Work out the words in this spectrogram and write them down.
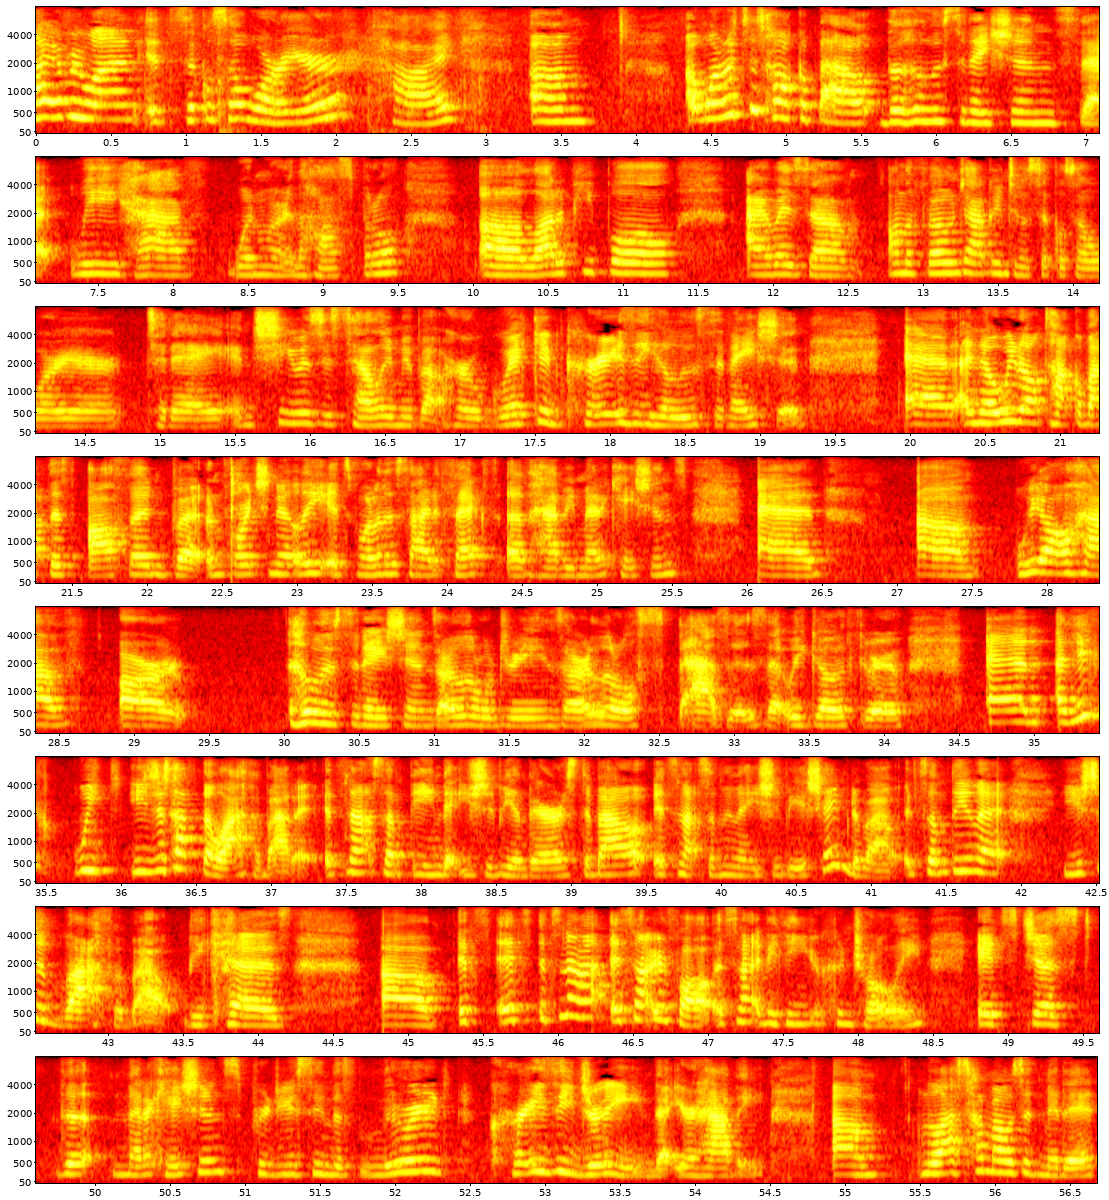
Hi everyone, it's Sickle Cell Warrior. Hi. Um, I wanted to talk about the hallucinations that we have when we're in the hospital. Uh, a lot of people, I was um, on the phone talking to a Sickle Cell Warrior today, and she was just telling me about her wicked crazy hallucination. And I know we don't talk about this often, but unfortunately, it's one of the side effects of having medications. And um, we all have our hallucinations, our little dreams, our little spazzes that we go through. And I think we you just have to laugh about it. It's not something that you should be embarrassed about. It's not something that you should be ashamed about. It's something that you should laugh about because um, it's it's it's not it's not your fault. It's not anything you're controlling. It's just the medications producing this lurid, crazy dream that you're having. Um, the last time I was admitted,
